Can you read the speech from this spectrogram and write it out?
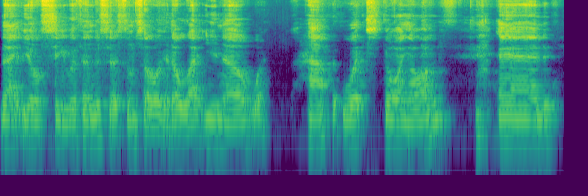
that you'll see within the system. So it'll let you know what happen, what's going on, and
